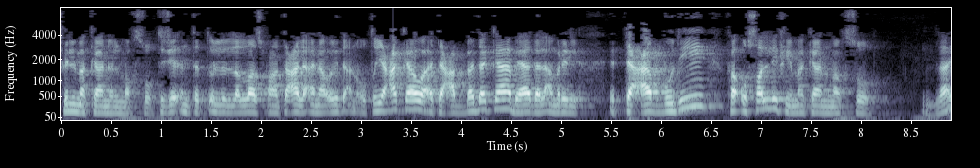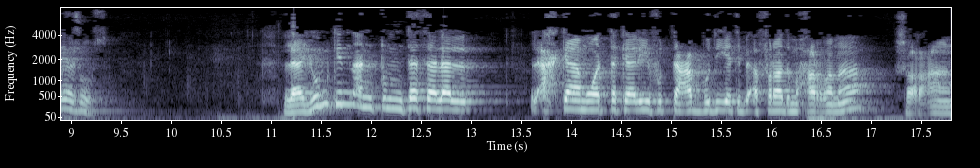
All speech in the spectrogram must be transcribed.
في المكان المقصود. تجي أنت تقول لله سبحانه وتعالى أنا أريد أن أطيعك وأتعبدك بهذا الأمر التعبدي فأصلي في مكان مقصود. لا يجوز. لا يمكن أن تمتثل الأحكام والتكاليف التعبدية بأفراد محرمة شرعا.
